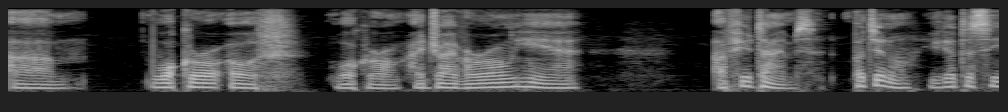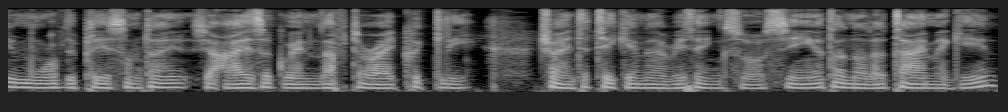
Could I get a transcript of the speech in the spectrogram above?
um, walk around, oh, walk around. I drive around here a few times, but you know, you get to see more of the place. Sometimes your eyes are going left to right quickly, trying to take in everything. So seeing it another time again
